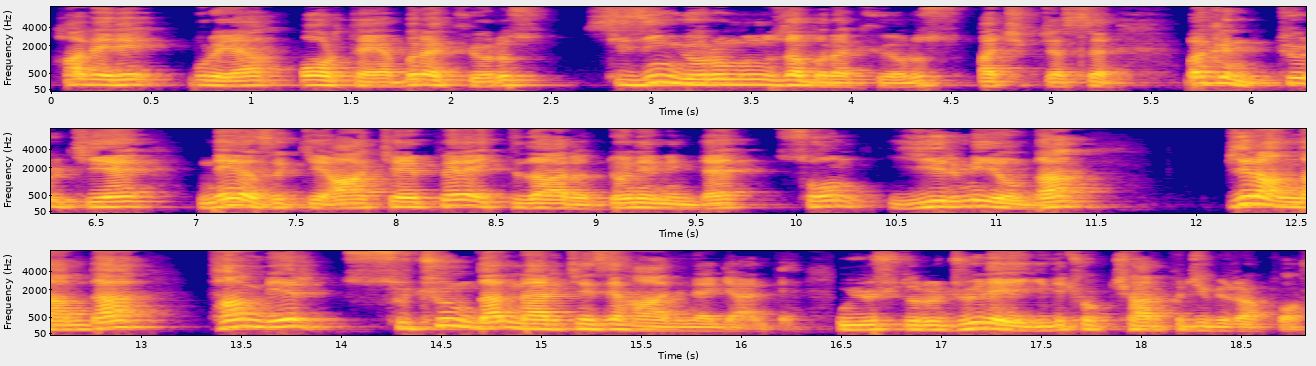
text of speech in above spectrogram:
Haberi buraya ortaya bırakıyoruz. Sizin yorumunuza bırakıyoruz açıkçası. Bakın Türkiye ne yazık ki AKP iktidarı döneminde son 20 yılda bir anlamda tam bir suçun da merkezi haline geldi. Uyuşturucuyla ilgili çok çarpıcı bir rapor.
